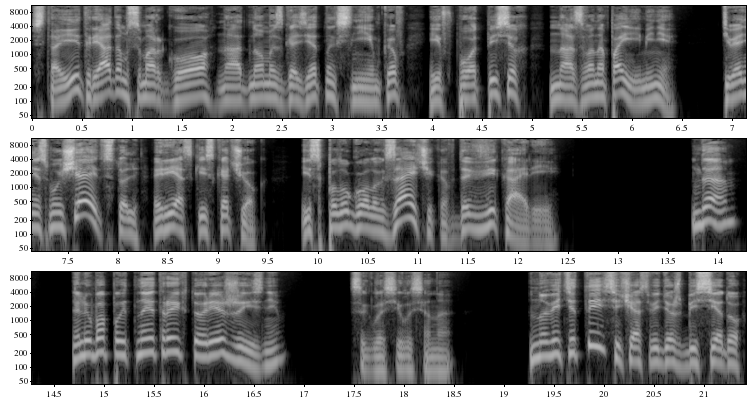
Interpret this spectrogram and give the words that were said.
Стоит рядом с Марго на одном из газетных снимков и в подписях названа по имени. Тебя не смущает столь резкий скачок из полуголых зайчиков до викарии? Да, любопытная траектория жизни, согласилась она. Но ведь и ты сейчас ведешь беседу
